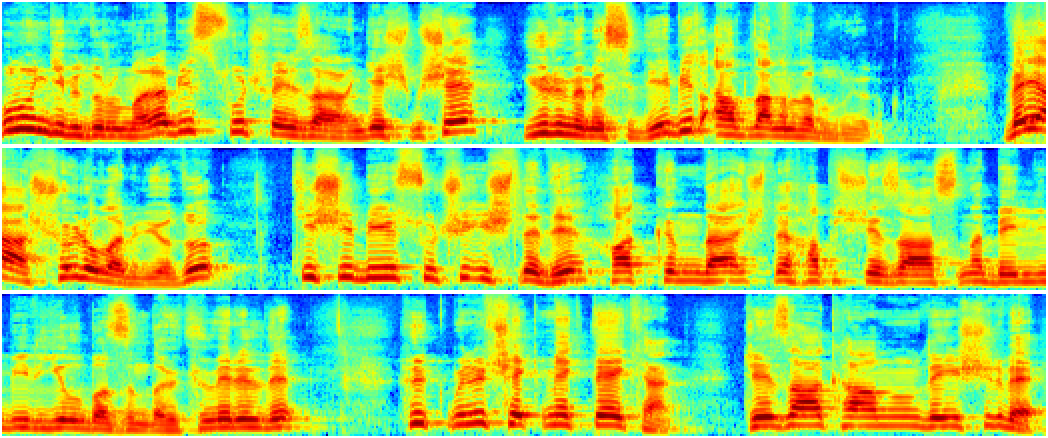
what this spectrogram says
Bunun gibi durumlara biz suç ve cezaların geçmişe yürümemesi diye bir adlandırmada bulunuyorduk. Veya şöyle olabiliyordu. Kişi bir suçu işledi. Hakkında işte hapis cezasına belli bir yıl bazında hüküm verildi. Hükmünü çekmekteyken ceza kanunu değişir ve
